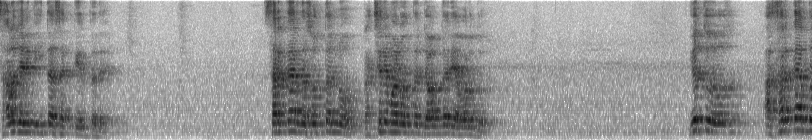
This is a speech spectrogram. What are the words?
ಸಾರ್ವಜನಿಕ ಹಿತಾಸಕ್ತಿ ಇರ್ತದೆ. ಸರ್ಕಾರದ ಸೊತ್ತನ್ನು ರಕ್ಷಣೆ ಮಾಡುವಂಥ ಜವಾಬ್ದಾರಿ ಅವರದು. ಇವತ್ತು ಆ ಸರ್ಕಾರದ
